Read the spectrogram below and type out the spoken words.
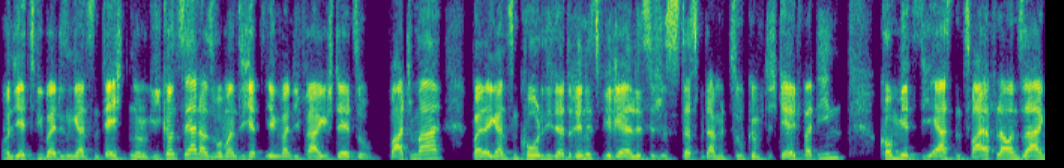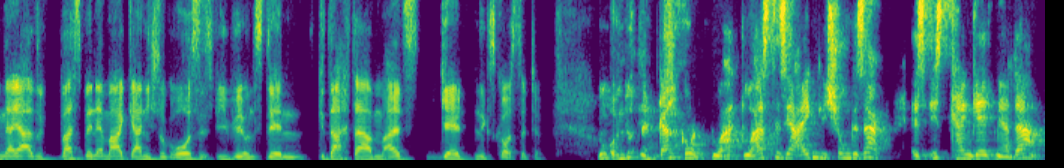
Und jetzt wie bei diesen ganzen Technologiekonzernen, also wo man sich jetzt irgendwann die Frage stellt, so warte mal, bei der ganzen Kohle, die da drin ist, wie realistisch ist es, dass wir damit zukünftig Geld verdienen? Kommen jetzt die ersten Zweifler und sagen, naja, also was, wenn der Markt gar nicht so groß ist, wie wir uns den gedacht haben, als Geld nichts kostete. Und du, ganz kurz, du, du hast es ja eigentlich schon gesagt. Es ist kein Geld mehr da.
